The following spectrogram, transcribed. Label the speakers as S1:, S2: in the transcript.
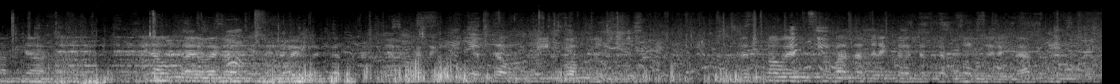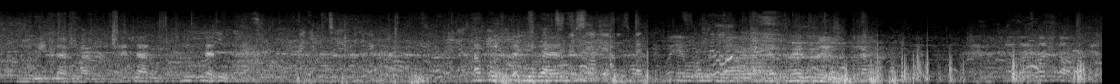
S1: wsparcia finału krajowego boju i chłopców. Zespoły prowadza dyrektor Ośrodka Pomocy Rekreacji, burmistrz pan Ryszard Krustecki. A poszczególne województwa reprezentują Województwo Śląskie,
